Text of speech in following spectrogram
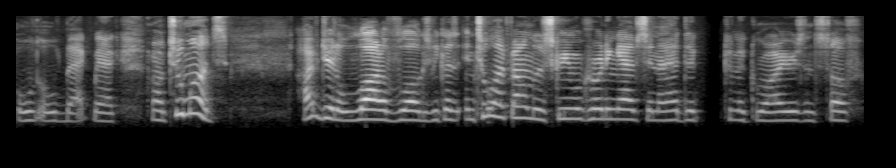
old, old back, back, around two months, I've did a lot of vlogs because until I found the screen recording apps and I had to connect wires and stuff,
